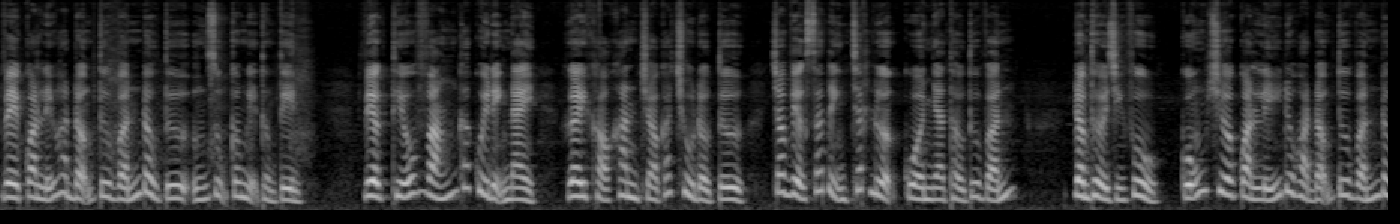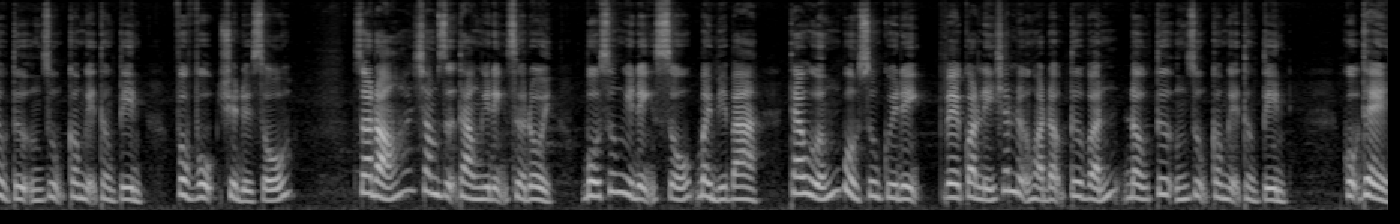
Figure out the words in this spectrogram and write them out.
về quản lý hoạt động tư vấn đầu tư ứng dụng công nghệ thông tin. Việc thiếu vắng các quy định này gây khó khăn cho các chủ đầu tư trong việc xác định chất lượng của nhà thầu tư vấn. Đồng thời chính phủ cũng chưa quản lý được hoạt động tư vấn đầu tư ứng dụng công nghệ thông tin phục vụ chuyển đổi số. Do đó, trong dự thảo nghị định sửa đổi, bổ sung nghị định số 73 theo hướng bổ sung quy định về quản lý chất lượng hoạt động tư vấn đầu tư ứng dụng công nghệ thông tin. Cụ thể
